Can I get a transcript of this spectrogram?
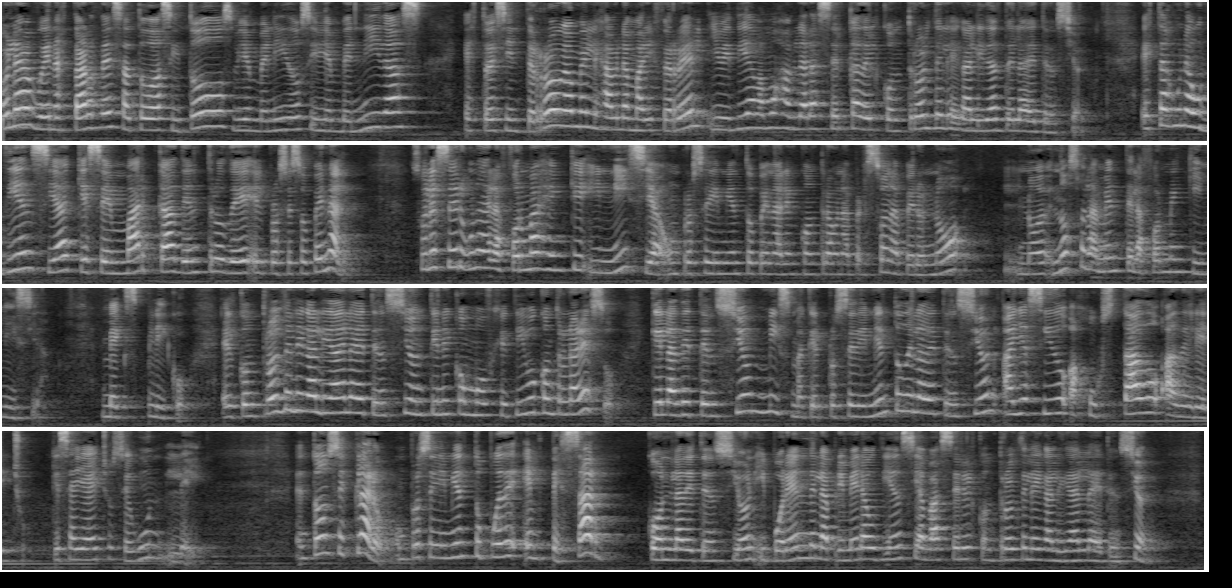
Hola, buenas tardes a todas y todos, bienvenidos y bienvenidas. Esto es Interrógame, les habla Mari Ferrell y hoy día vamos a hablar acerca del control de legalidad de la detención. Esta es una audiencia que se enmarca dentro del proceso penal. Suele ser una de las formas en que inicia un procedimiento penal en contra de una persona, pero no, no, no solamente la forma en que inicia. Me explico. El control de legalidad de la detención tiene como objetivo controlar eso, que la detención misma, que el procedimiento de la detención haya sido ajustado a derecho, que se haya hecho según ley. Entonces, claro, un procedimiento puede empezar con la detención y por ende la primera audiencia va a ser el control de legalidad de la detención.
